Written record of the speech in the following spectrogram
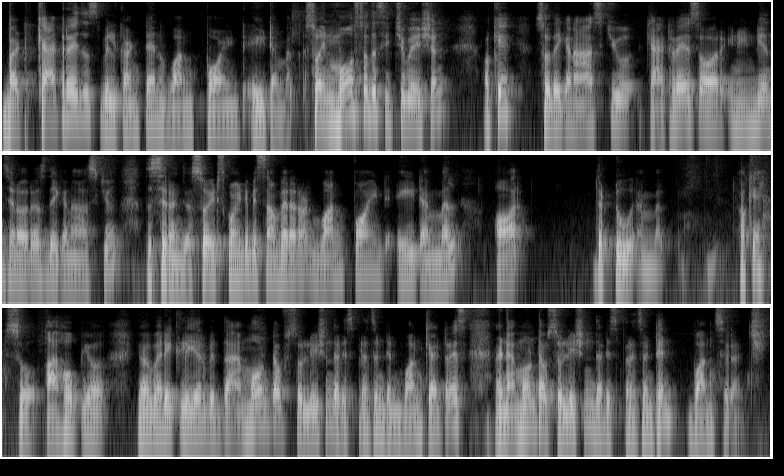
but cartridges will contain 1.8 ml. So in most of the situation, okay, so they can ask you cartridge or in Indian scenarios, they can ask you the syringes. So it's going to be somewhere around 1.8 ml or the 2 ml. Okay, so I hope you're you're very clear with the amount of solution that is present in one cartridge and amount of solution that is present in one syringe.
